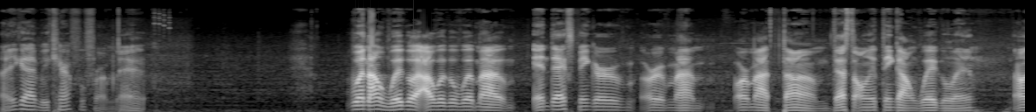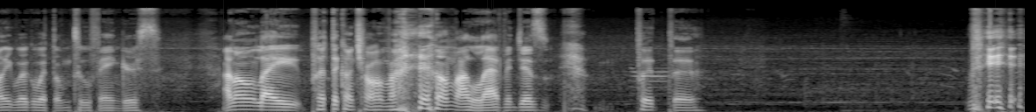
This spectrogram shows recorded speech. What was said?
Oh, you gotta be careful from that. When I wiggle, I wiggle with my index finger or my or my thumb. That's the only thing I'm wiggling. I only wiggle with them two fingers. I don't like put the control on my on my lap and just put the.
